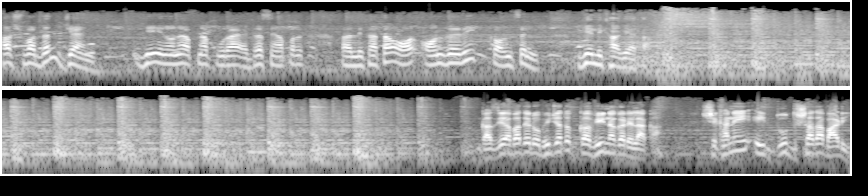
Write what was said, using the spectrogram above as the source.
हर्षवर्धन जैन। ये इन्होंने अपना पूरा एड्रेस यहाँ पर लिखा था और ऑनरेरी काउंसिल ये लिखा गया था। গাজিয়াবাদের অভিজাত কভিনগর এলাকা। সেখানে এই দুধ সাদা বাড়ি।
